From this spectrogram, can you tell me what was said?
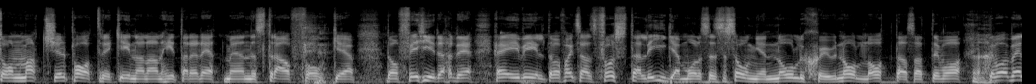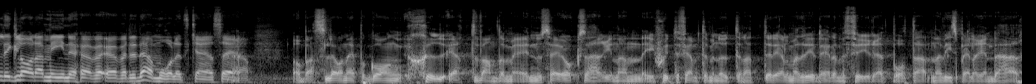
17 matcher, Patrik, innan han hittade rätt med en straff och eh, de firade hej vilt. Det var faktiskt hans första ligamål sen säsongen 07-08, så att det, var, det var väldigt glada miner över, över det där målet kan jag säga. Och Barcelona är på gång. 7-1 vann de med. Nu säger jag också här innan i 75 minuten att Real Madrid leder med 4-1 borta när vi spelar in det här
